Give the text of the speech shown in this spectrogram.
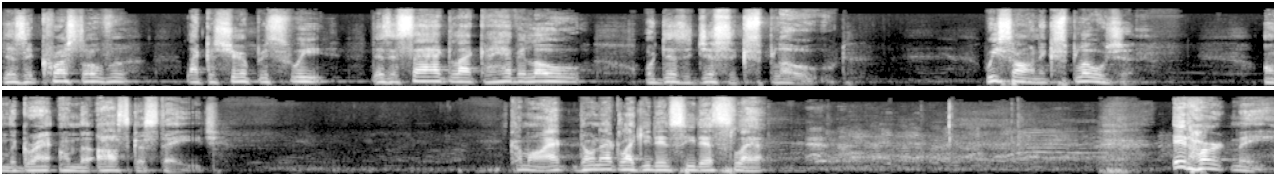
Does it crust over like a syrupy sweet? Does it sag like a heavy load? Or does it just explode? We saw an explosion on the on the Oscar stage. Come on, act, don't act like you didn't see that slap. It hurt me.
